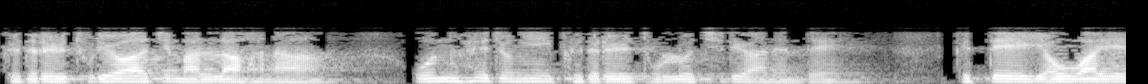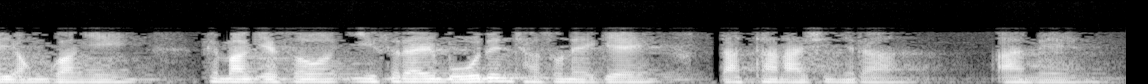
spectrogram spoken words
그들을 두려워하지 말라 하나 온 회중이 그들을 돌로 치려 하는데 그때 여호와의 영광이 회막에서 이스라엘 모든 자손에게 나타나시니라 아멘.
